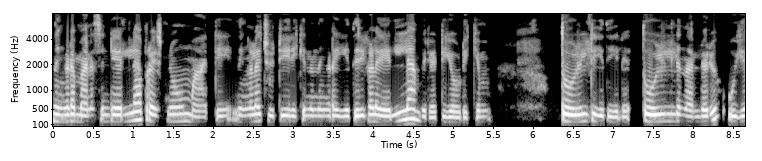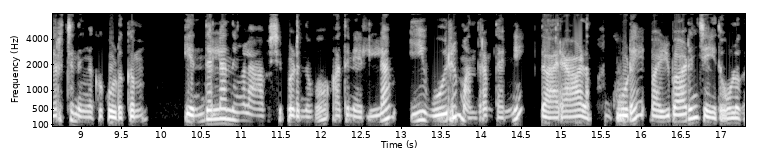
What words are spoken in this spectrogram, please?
നിങ്ങളുടെ മനസ്സിന്റെ എല്ലാ പ്രശ്നവും മാറ്റി നിങ്ങളെ ചുറ്റിയിരിക്കുന്ന നിങ്ങളുടെ എതിരുകളെ എല്ലാം വിരട്ടിയോടിക്കും തൊഴിൽ രീതിയിൽ തൊഴിലിൽ നല്ലൊരു ഉയർച്ച നിങ്ങൾക്ക് കൊടുക്കും. എന്തെല്ലാം നിങ്ങൾ ആവശ്യപ്പെടുന്നുവോ അതിനെല്ലാം ഈ ഒരു മന്ത്രം തന്നെ ധാരാളം കൂടെ വഴിപാടും ചെയ്തോളുക.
